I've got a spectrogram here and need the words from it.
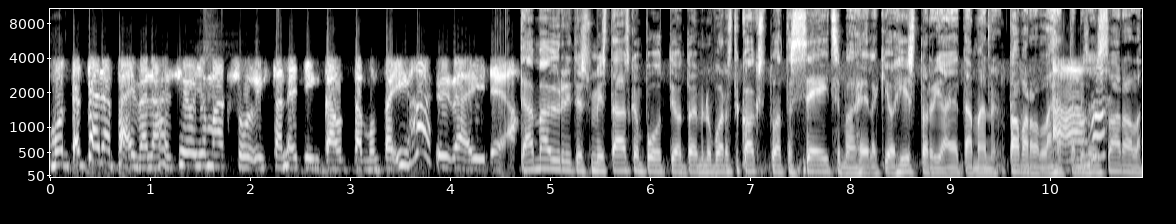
mutta tänä päivänä se on jo maksullista netin kautta, mutta ihan hyvä idea. Tämä yritys, mistä äsken puhuttiin, on toiminut vuodesta 2007. Heilläkin on historiaa ja tämän tavaran lähettämisen Aha. saralla.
